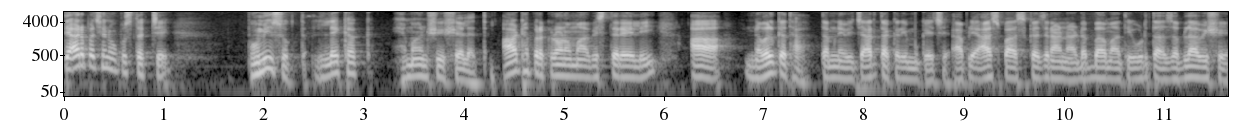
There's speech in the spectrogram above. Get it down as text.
ત્યાર પછીનું પુસ્તક છે, ભૂમિસુક્ત લેખક હિમાંશી શેલત. આઠ પ્રકરણોમાં વિસ્તરેલી આ નવલકથા તમને વિચારતા કરી મૂકે છે. આપણી આસપાસ કચરાના ડબ્બામાંથી ઉડતા ઝબલા વિશે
